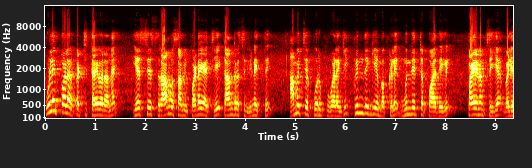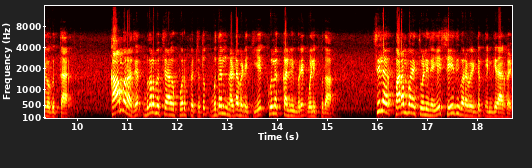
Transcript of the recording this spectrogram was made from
உழைப்பாளர் கட்சி தலைவரான எஸ். எஸ். ராமசாமி படையாட்சியை காங்கிரஸில் இணைத்து அமைச்சர் பொறுப்பு வழங்கி பின்தங்கிய மக்களை முன்னேற்ற பாதையில் பயணம் செய்ய வழிவகுத்தார். காமராஜர் முதலமைச்சராக பொறுப்பேற்றதும் முதல் நடவடிக்கையே குலக்கல்வி முறை ஒழிப்புதான். சிலர் பரம்பரை தொழிலையே செய்து வர வேண்டும் என்கிறார்கள்.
